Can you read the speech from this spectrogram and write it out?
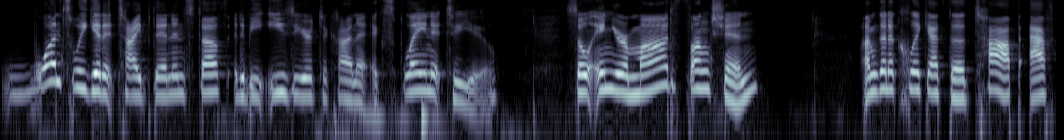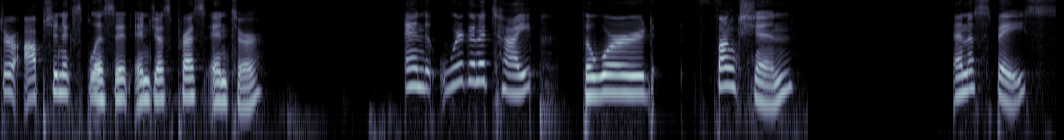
once we get it typed in and stuff, it'll be easier to kind of explain it to you. So in your mod function, I'm going to click at the top after option explicit and just press enter. And we're going to type the word function and a space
